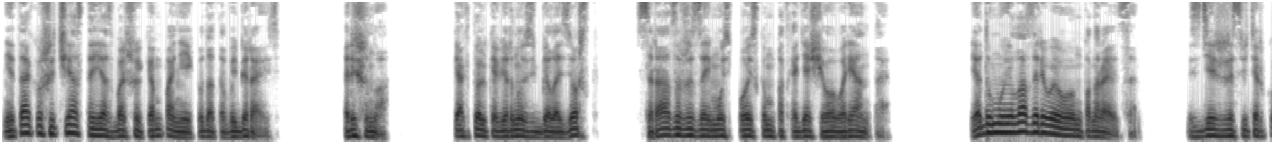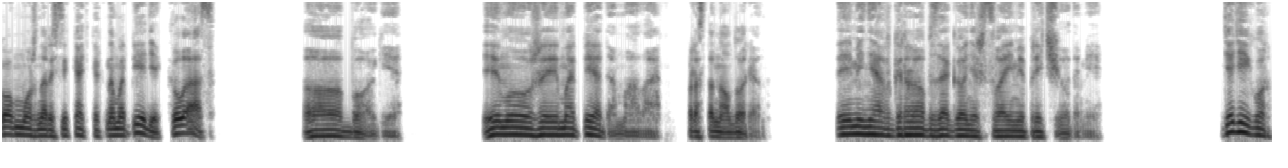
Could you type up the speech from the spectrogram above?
Не так уж и часто я с большой компанией куда-то выбираюсь. Решено. Как только вернусь в Белозерск, сразу же займусь поиском подходящего варианта. Я думаю, и Лазаревой он понравится. Здесь же с ветерком можно рассекать, как на мопеде. Класс! О, боги! Ему уже и мопеда мало, — простонал Дориан. Ты меня в гроб загонишь своими причудами. Дядя Егор,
